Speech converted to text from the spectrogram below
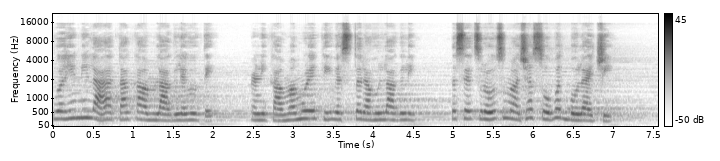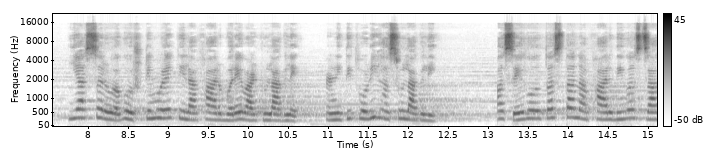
वहिनीला आता काम लागले होते. आणि कामामुळे ती व्यस्त राहू लागली. तसेच रोज माझ्या सोबत बोलायची. या सर्व गोष्टीमुळे तिला फार बरे वाटू लागले आणि ती थोडी हसू लागली. असे होत असताना फार दिवस जात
